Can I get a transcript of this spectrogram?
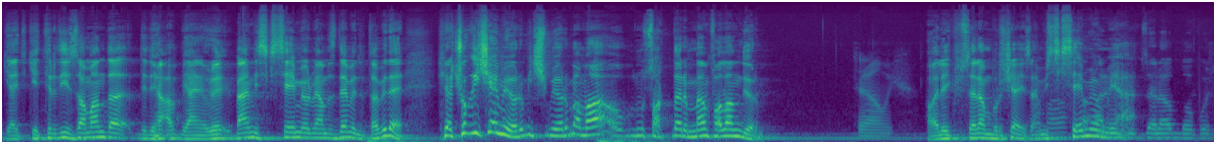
Get- getirdiği zaman da dedi "Ya yani öyle, ben viski sevmiyorum yalnız demedim tabii de. Ya çok içemiyorum, içmiyorum ama bunu saklarım ben falan diyorum. Selamünaleyküm. Aleykümselam Burçay. Sen viski sevmiyor mu ya? Selam baboli.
